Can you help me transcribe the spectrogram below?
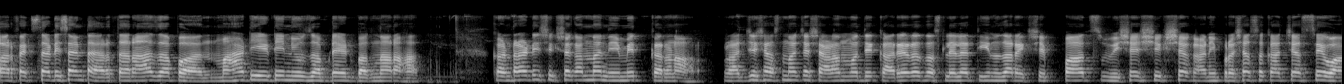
परफेक्ट स्टडी सेंटर तर आज आपण Maha TT TT news update बघणार आहात. कंत्राटी शिक्षकांना नियमित करणार. राज्य शासनाच्या शाळांमध्ये कार्यरत असलेल्या तीन हजार एकशे पाच विशेष शिक्षक आणि प्रशासकाच्या सेवा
